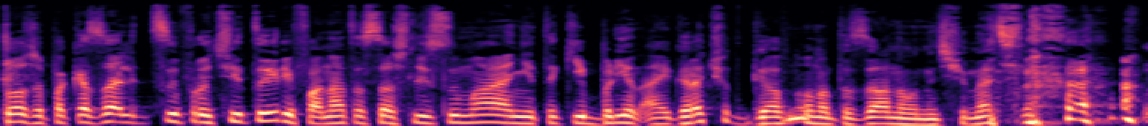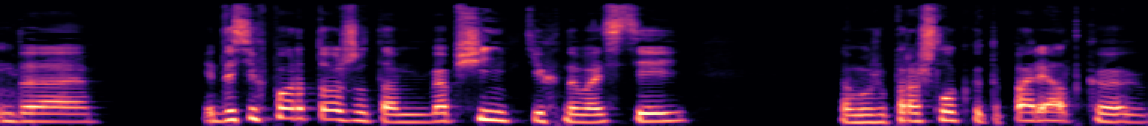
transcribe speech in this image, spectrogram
Тоже показали цифру 4, фанаты сошли с ума, они такие, блин, а игра что-то говно, надо заново начинать. Да. И до сих пор тоже там вообще никаких новостей. Там уже прошло какое-то порядка,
